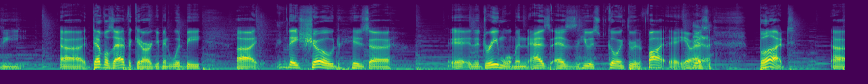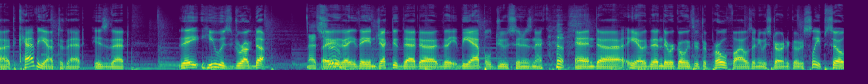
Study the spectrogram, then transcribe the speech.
the uh, devil's advocate argument would be uh, they showed his uh, uh, the dream woman as as he was going through the fight You know, Yeah. as, but uh, the caveat to that is that they he was drugged up. That's They, true. they, they injected that uh, the the apple juice in his neck, and uh, you know then they were going through the profiles, and he was starting to go to sleep. So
